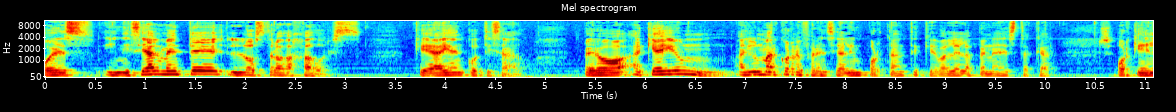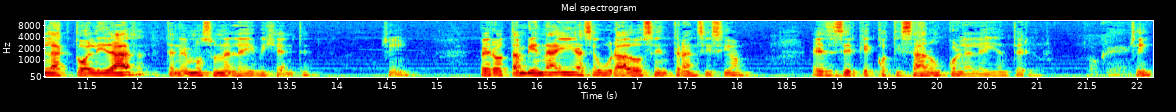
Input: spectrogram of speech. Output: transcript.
Pues inicialmente los trabajadores que hayan cotizado. Pero aquí hay un, hay un marco referencial importante que vale la pena destacar porque en la actualidad tenemos una ley vigente, ¿sí? Pero también hay asegurados en transición, es decir, que cotizaron con la ley anterior. ¿sí?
